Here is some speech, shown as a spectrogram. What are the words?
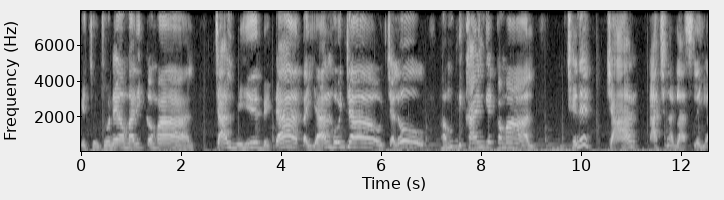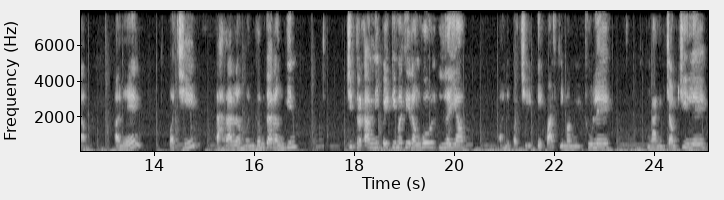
કે જોજો ને અમારી કમાલ. ચાલ મિહિર બેટા, તૈયાર હો જાઓ. ચલો, હમ દિખાએંગે કમાલ. છે ને, ચાર કાચના ગ્લાસ લઈ આવ. અને પછી તારા મનગમતા રંગીન ચિત્રકામની પેટીમાંથી રંગો લઈ આવ. અને પછી એક વાટકીમાં મીઠું લે નાની ચમચી લે,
